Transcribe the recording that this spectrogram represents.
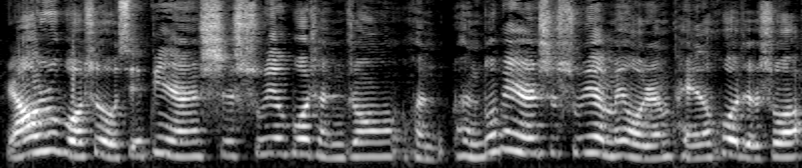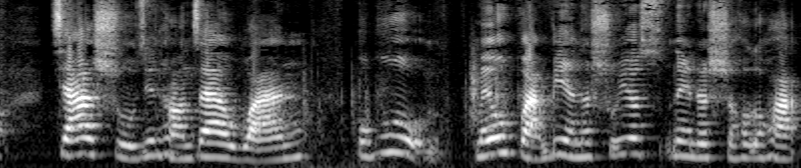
然后如果说有些病人是输液过程中很很多病人是输液没有人陪的，或者说家属经常在玩不不没有管病人的输液那个时候的话，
